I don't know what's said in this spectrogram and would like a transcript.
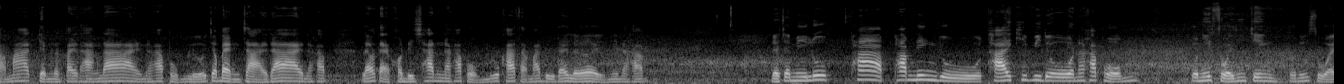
สามารถเก็บเงินปลายทางได้นะครับผมหรือจะแบ่งจ่ายได้นะครับแล้วแต่คอนดิชันนะครับผมลูกค้าสามารถดูได้เลยนี่นะครับ เดี๋ยวจะมีรูปภาพภาพนิ่งอยู่ท้ายคลิปวิดีโอนะครับผมตัวนี้สวยจริง ๆ ตัวนี้สวย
